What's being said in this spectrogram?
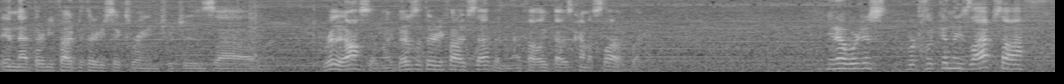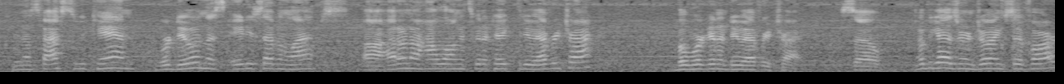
in that 35 to 36 range, which is uh, really awesome. Like there's a 35.7, and I felt like that was kind of slow, but you know, we're just we're clicking these laps off, you know, as fast as we can. We're doing this 87 laps. Uh, I don't know how long it's going to take to do every track, but we're going to do every track. So, hope you guys are enjoying so far.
